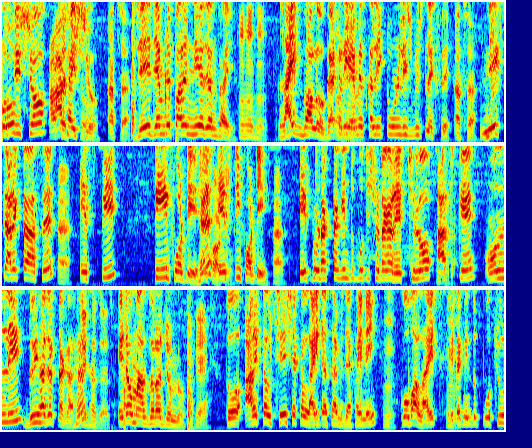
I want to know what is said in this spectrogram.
পঁচিশশো আঠাইশশো। আচ্ছা। যে যেমনে পারেন নিয়ে যান ভাই। লাইট ভালো ব্যাটারি. এমএস খালি একটু উনলিশ বিশ লাগছে। আচ্ছা। নেক্সট আরেকটা আছে। এসপি টি ফোর্টি হ্যাঁ T40 এস টি ফোর্টি হ্যাঁ। এই প্রোডাক্টটা কিন্তু পঁচিশশো টাকা রেট ছিল আজকে অনলি দুই হাজার টাকা হ্যাঁ। এটাও মাছ ধরার জন্য। ওকে তো আরেকটা শেষ একটা লাইট আছে আমি দেখাই নেই। কোবা লাইট এটা কিন্তু প্রচুর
